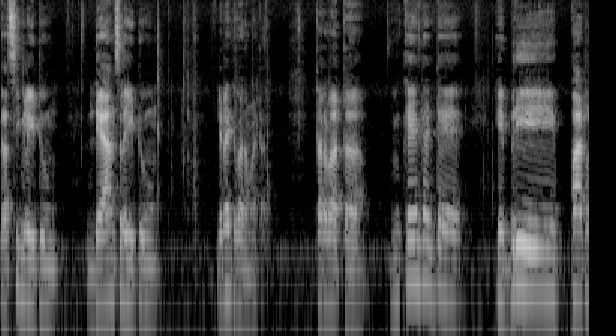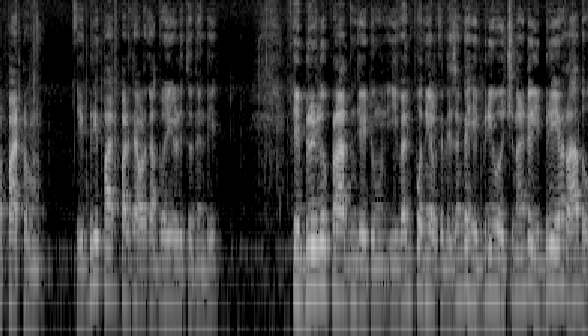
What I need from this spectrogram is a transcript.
డ్రెస్సింగ్లు వేయటం డ్యాన్సులు వేయటం ఇలాంటివి అనమాట తర్వాత ఇంకా ఏంటంటే హెబ్రి పాటలు పాడటం. ఎబ్రి పాట పాడితే ఎవరికి అర్థం వెళుతుందండి హెబ్రిలు ప్రార్థన చేయటం ఇవన్నీ పోనీ నిజంగా హెబ్రి వచ్చినా అంటే హెబ్రి ఏం రాదు.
